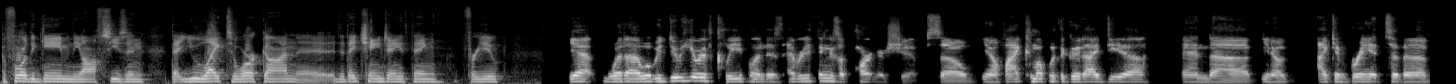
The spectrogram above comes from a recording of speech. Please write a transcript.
before the game in the off season that you like to work on? Uh, did they change anything for you? Yeah, what uh, what we do here with Cleveland is everything is a partnership. So you know, if I come up with a good idea and uh, you know I can bring it to the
